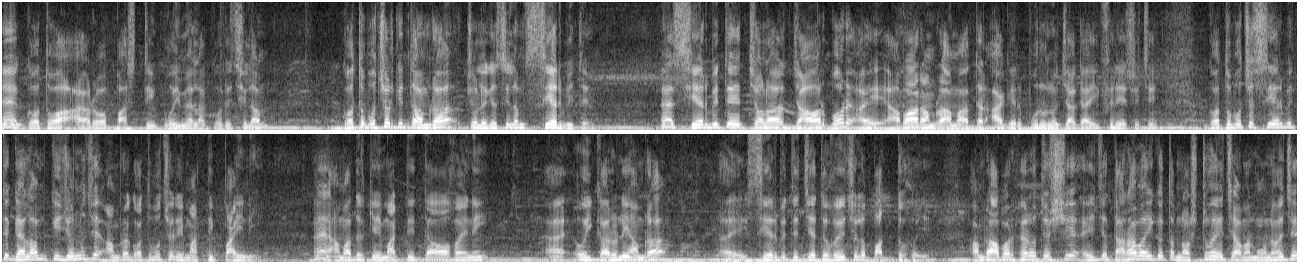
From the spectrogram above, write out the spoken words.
হ্যাঁ গত আরও পাঁচটি বইমেলা করেছিলাম। গত বছর কিন্তু আমরা চলে গেছিলাম সিআরবিতে। হ্যাঁ সিআরবিতে চলা, যাওয়ার পর আবার আমরা আমাদের আগের পুরনো জায়গায় ফিরে এসেছি। গত বছর সিআরবিতে গেলাম, কি জন্য যে আমরা গত বছর এই মাঠটি পাইনি। হ্যাঁ আমাদেরকে এই মাঠটি দেওয়া হয়নি। ওই কারণেই আমরা সিআরবিতে যেতে হয়েছিল, বাধ্য হয়ে। আমরা আবার ফেরত এসে এই যে ধারাবাহিকতা নষ্ট হয়েছে, আমার মনে হয়েছে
